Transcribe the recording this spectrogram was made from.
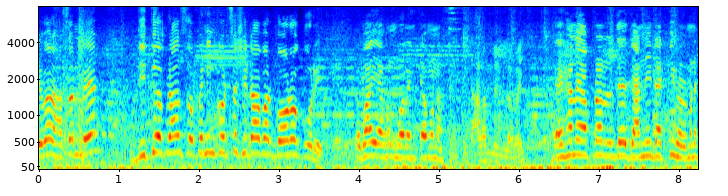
এবার হাসান ভাইয়ের দ্বিতীয় ব্রাঞ্চ ওপেনিং করছে সেটা আবার বড় করে। তো ভাই এখন বলেন কেমন আছেন? আলহামদুলিল্লাহ ভাই। এখানে আপনার যে জার্নিটা কীভাবে মানে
